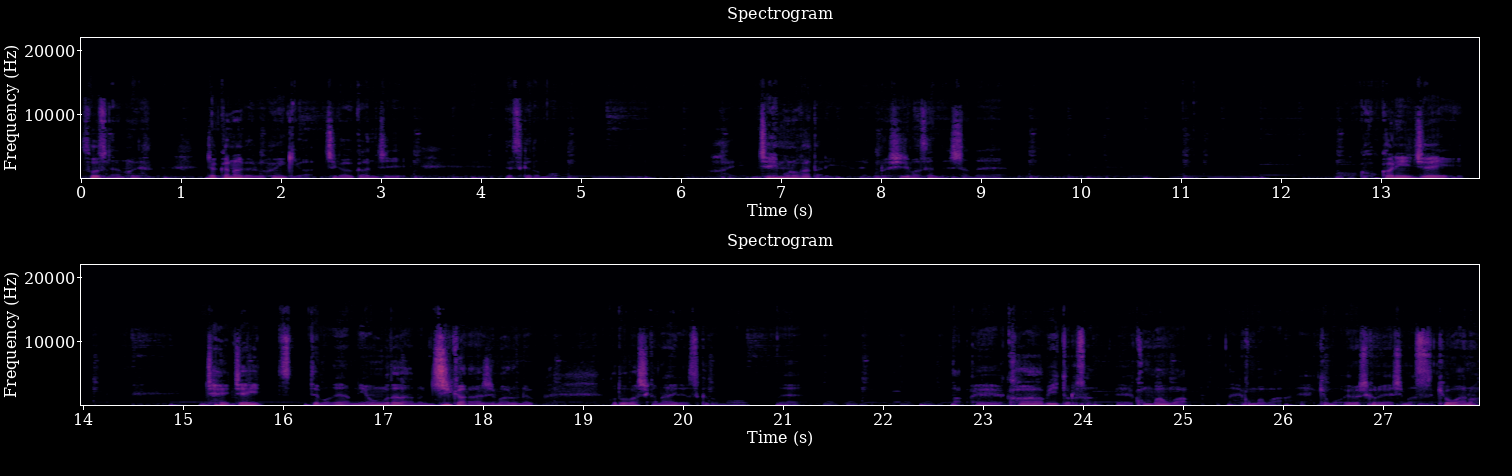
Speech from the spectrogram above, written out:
そうですね、あの、若干なんか雰囲気が違う感じですけども。はい。J 物語、ね、これ知りませんでしたね。他に J、J、J っつってもね、日本語ただあの字から始まるね、言葉しかないですけども、ね。あ、えー、カービートルさん、えー、こんばんは。こんばんは、今日もよろしくお願いします。今日はあの、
